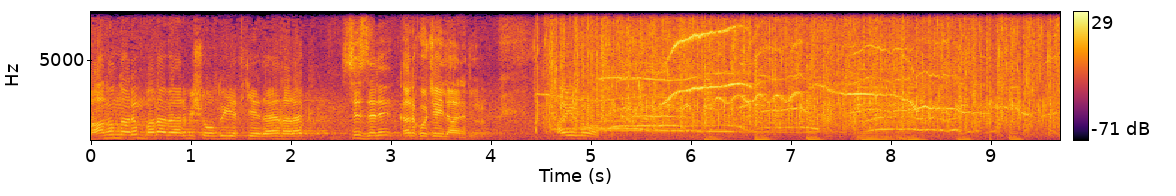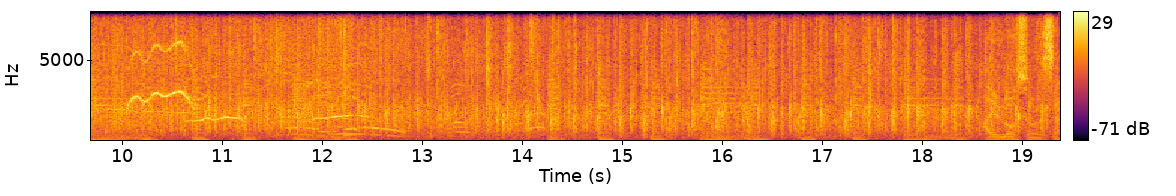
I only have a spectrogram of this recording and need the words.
Kanunların bana vermiş olduğu yetkiye dayanarak sizleri karı koca ilan ediyorum. Hayırlı olsun. Hayırlı olsun Rıza.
